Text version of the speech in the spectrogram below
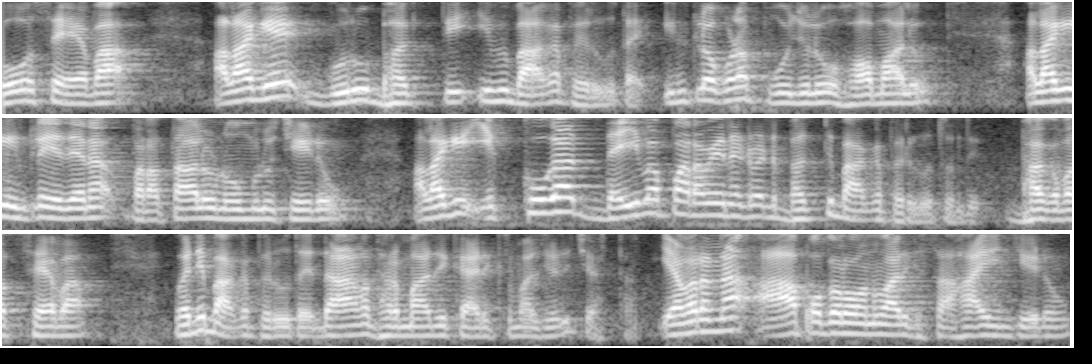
గోసేవ అలాగే గురు భక్తి ఇవి బాగా పెరుగుతాయి. ఇంట్లో కూడా పూజలు హోమాలు అలాగే ఇంట్లో ఏదైనా వ్రతాలు నోములు చేయడం అలాగే ఎక్కువగా దైవపరమైనటువంటి భక్తి బాగా పెరుగుతుంది. భగవత్ సేవ ఇవన్నీ బాగా పెరుగుతాయి. దాన ధర్మాది కార్యక్రమాలు చేయడం చేస్తారు. ఎవరైనా ఆపదలో ఉన్న వారికి సహాయం చేయడం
